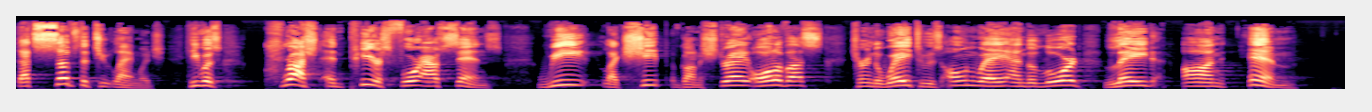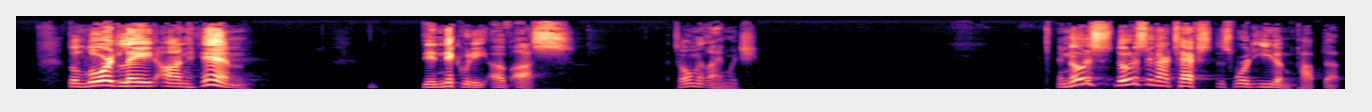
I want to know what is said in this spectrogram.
that's substitute language. He was crushed and pierced for our sins. We, like sheep, have gone astray. All of us turned away to his own way, and the Lord laid on him. The Lord laid on him the iniquity of us. Atonement language. And notice, notice in our text this word Edom popped up.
